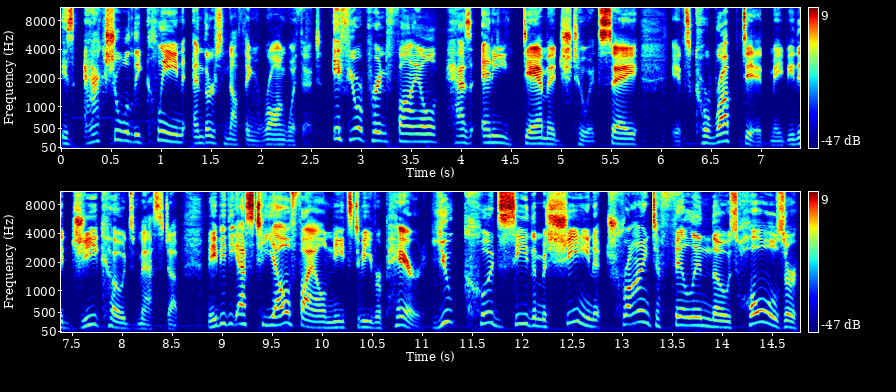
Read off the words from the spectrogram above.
is actually clean and there's nothing wrong with it. If your print file has any damage to it, say it's corrupted, maybe the G-code's messed up, maybe the STL file needs to be repaired, you could see the machine trying to fill in those holes or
